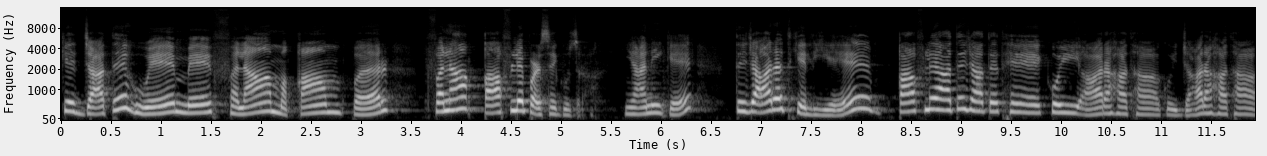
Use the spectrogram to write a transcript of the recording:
کہ جاتے ہوئے میں فلاں مقام پر فلاں قافلے پر سے گزرا۔ یعنی کہ تجارت کے لیے قافلے آتے جاتے تھے، کوئی آ رہا تھا، کوئی جا رہا تھا۔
